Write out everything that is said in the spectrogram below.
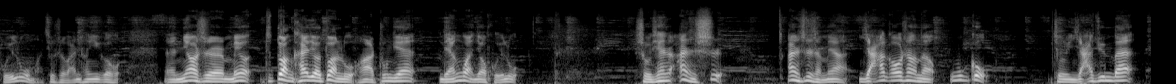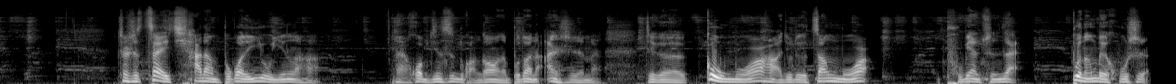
回路嘛，就是完成一个，呃，你要是没有断开叫断路啊，中间连贯叫回路。首先是暗示，暗示什么呀？牙膏上的污垢。就是牙菌斑，这是再恰当不过的诱因了哈。哎，霍普金斯的广告呢，不断的暗示人们，这个垢膜哈，就这个脏膜普遍存在，不能被忽视。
